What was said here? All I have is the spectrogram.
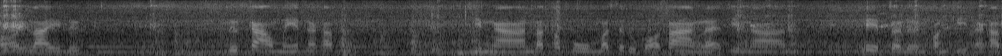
ร้อยไร่ลึกลึก 9 เมตรนะครับ ทีมงานรัฐภูมิวัสดุก่อสร้างและทีมงานเทพเจริญคอนกรีตนะครับ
